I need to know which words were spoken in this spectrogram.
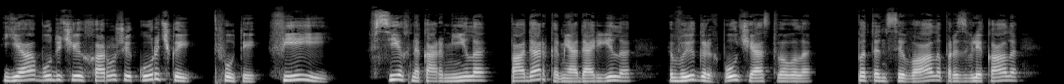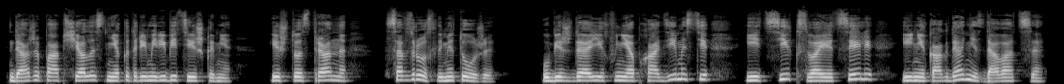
Я, будучи хорошей курочкой, тьфу ты, феей, всех накормила, подарками одарила, в играх поучаствовала, потанцевала, поразвлекала, даже пообщалась с некоторыми ребятишками, и, что странно, со взрослыми тоже, убеждая их в необходимости идти к своей цели и никогда не сдаваться.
